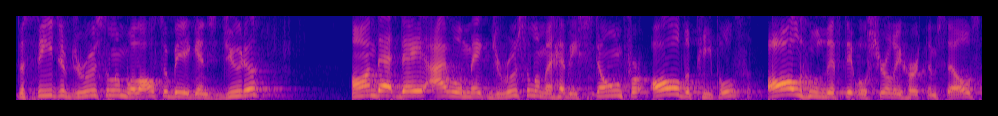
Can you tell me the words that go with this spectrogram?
The siege of Jerusalem will also be against Judah On that day, I will make Jerusalem a heavy stone for all the peoples. All who lift it will surely hurt themselves,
